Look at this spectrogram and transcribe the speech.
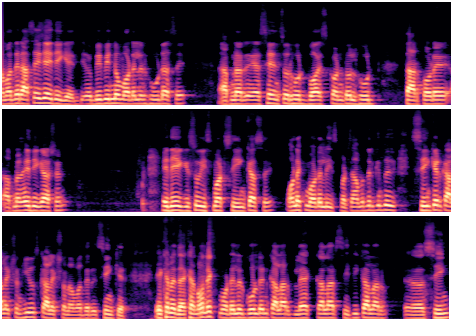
আমাদের আছে যে এইদিকে বিভিন্ন মডেলের হুড আছে। আপনার sensor hood voice control hood তারপরে আপনার এদিকে আসেন। এদিকে কিছু স্মার্ট সিঙ্ক আছে। অনেক মডেল স্মার্ট আমাদের কিন্তু সিঙ্কের কালেকশন হিউজ কালেকশন আমাদের সিঙ্কের এখানে দেখেন অনেক মডেলের golden colour black colour CP colour sink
